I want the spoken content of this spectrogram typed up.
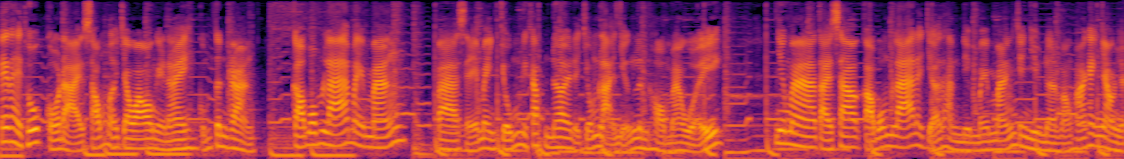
Các thầy thuốc cổ đại sống ở châu Âu ngày nay cũng tin rằng cỏ bóng lá may mắn và sẽ mang chúng đi khắp nơi để chống lại những linh hồn ma quỷ. Nhưng mà tại sao cỏ bóng lá lại trở thành niềm may mắn cho nhiều nền văn hóa khác nhau nhỉ?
